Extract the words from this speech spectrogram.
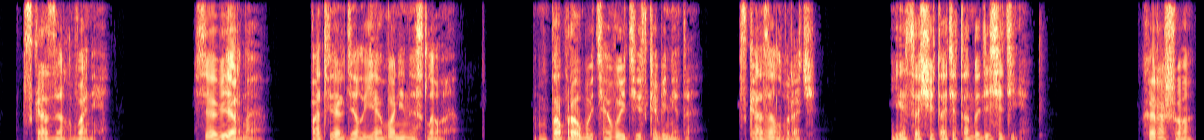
— сказал Ваня. «Все верно», — подтвердил я Ванины слова. «Попробуйте выйти из кабинета», — сказал врач. «И сосчитайте там до десяти». «Хорошо»,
